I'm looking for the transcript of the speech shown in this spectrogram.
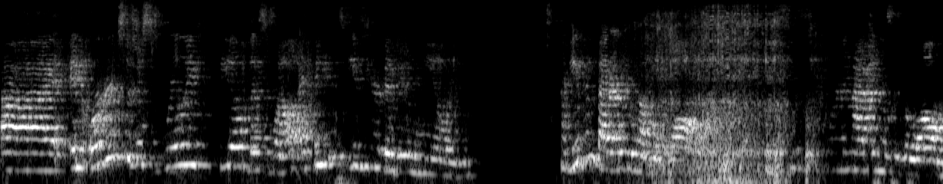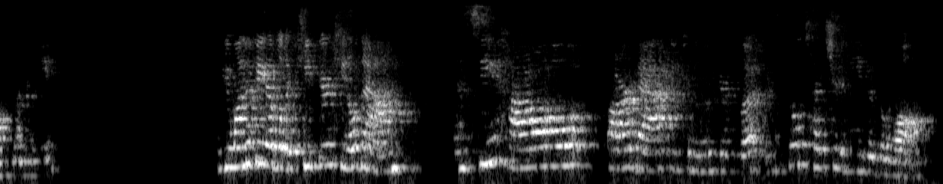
Uh, in order to just really feel this well, I think it's easier to do kneeling. And even better if you have a wall. We're imagine this is a wall in front of me. You want to be able to keep your heel down and see how far back you can move your foot and still touch your knee to the wall.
